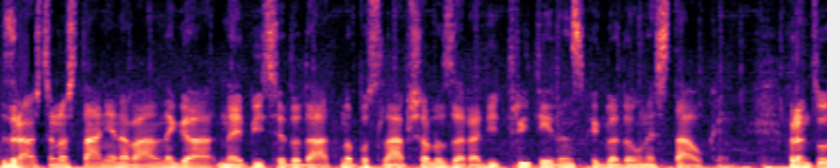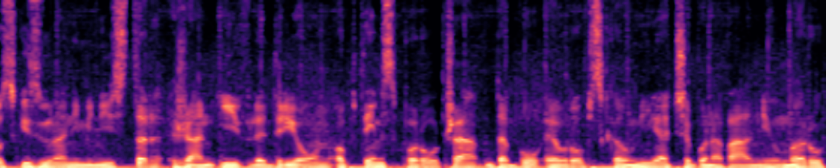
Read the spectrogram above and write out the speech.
Zdravstveno stanje Navalnega naj bi se dodatno poslabšalo zaradi tritedenske gladovne stavke. Francoski zunani minister Jean-Yves Le Drian ob tem sporoča, da bo Evropska unija, če bo Navalni umrl,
